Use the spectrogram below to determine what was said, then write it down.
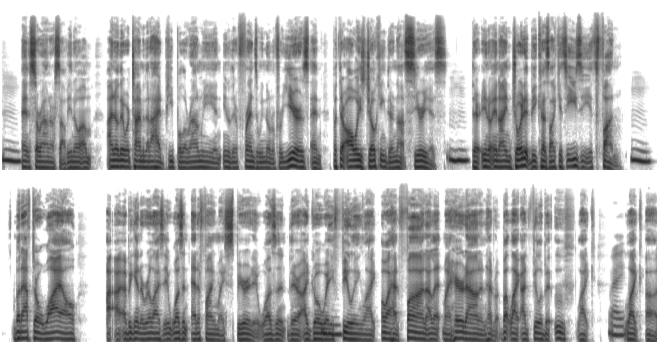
Mm. And surround ourselves. You know, um, I know there were times that I had people around me and, you know, they're friends and we've known them for years and, but they're always joking. They're not serious. Mm-hmm. They're, you know, and I enjoyed it because like it's easy, it's fun. Mm. But after a while, I, I began to realize it wasn't edifying my spirit. It wasn't there. I'd go away Mm-hmm. feeling like, oh, I had fun. I let my hair down and had, but like I'd feel a bit oof, like Right. like uh,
